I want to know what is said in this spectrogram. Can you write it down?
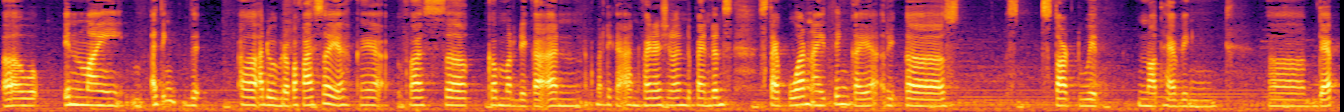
uh, in my I think the, uh, ada beberapa fase ya kayak fase kemerdekaan kemerdekaan financial independence step one I think kayak re- uh, start with not having uh, debt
